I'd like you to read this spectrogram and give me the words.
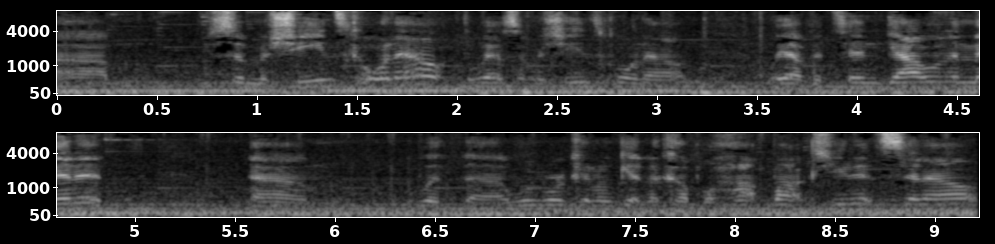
um, some machines going out. We have some machines going out. We have a 10 gallon a minute. Um, with uh, We're working on getting a couple hot box units sent out.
